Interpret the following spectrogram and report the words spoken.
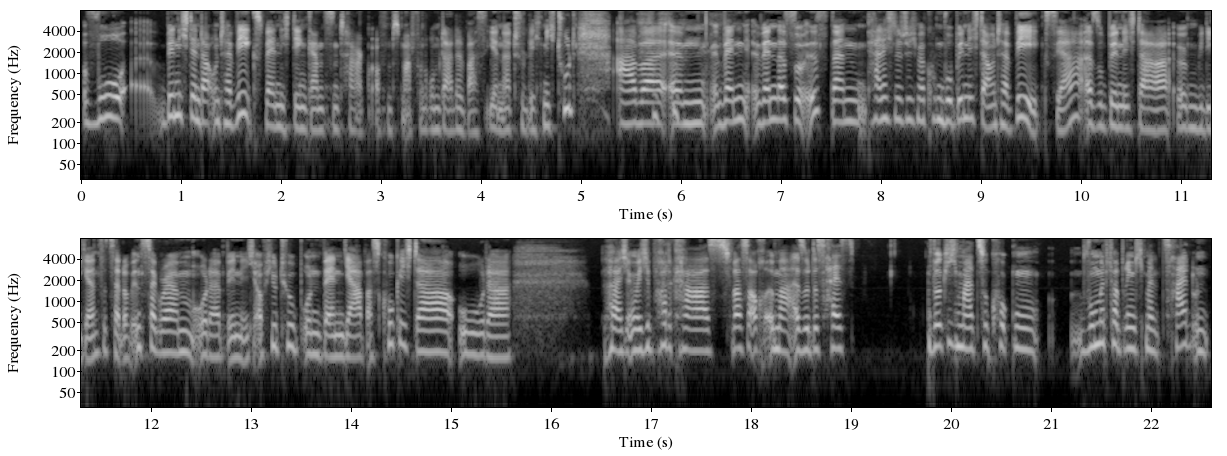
wo äh, bin ich denn da unterwegs, wenn ich den ganzen Tag auf dem Smartphone rumdaddel, was ihr natürlich nicht tut. Aber ähm, wenn, wenn das so ist, dann kann ich natürlich mal gucken, wo bin ich da unterwegs. Ja, Also bin ich da irgendwie die ganze Zeit auf Instagram oder bin ich auf YouTube? Und wenn ja, was gucke ich da? Oder höre ich irgendwelche Podcasts, was auch immer. Also das heißt, wirklich mal zu gucken, womit verbringe ich meine Zeit und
